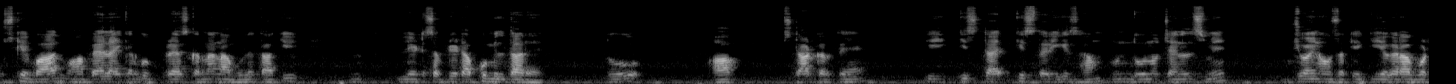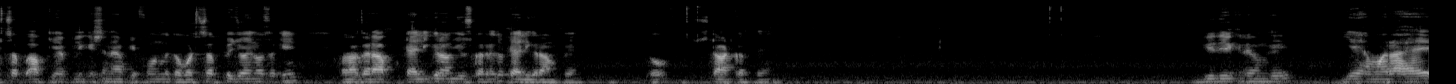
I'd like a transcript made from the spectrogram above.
उसके बाद वहाँ बेल आइकन को प्रेस करना ना भूलें, ताकि लेटेस्ट अपडेट आपको मिलता रहे। तो आप स्टार्ट करते हैं कि किस किस तरीके से हम उन दोनों चैनल्स में ज्वाइन हो सके कि अगर आप व्हाट्सअप आपकी एप्लीकेशन है आपके फ़ोन में तो व्हाट्सअप पे ज्वाइन हो सके और अगर आप टेलीग्राम यूज़ कर रहे हैं तो टेलीग्राम पे। तो स्टार्ट करते हैं। ये देख रहे होंगे, ये हमारा है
